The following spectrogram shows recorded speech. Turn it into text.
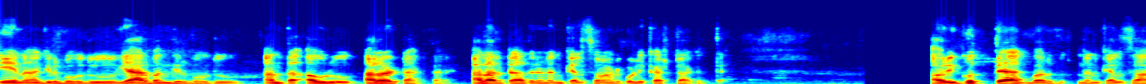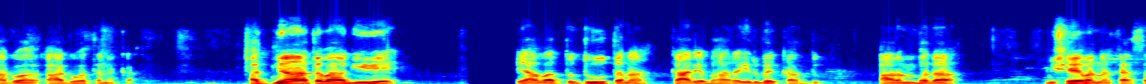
ಏನಾಗಿರಬಹುದು ಯಾರು ಬಂದಿರಬಹುದು ಅಂತ ಅವರು ಅಲರ್ಟ್ ಆಗ್ತಾರೆ. ಅಲರ್ಟ್ ಆದ್ರೆ ನನ್ನ ಕೆಲಸ ಮಾಡ್ಕೊಳ್ಳಿಕ್ಕೆ ಕಷ್ಟ ಆಗುತ್ತೆ. ಅವ್ರಿಗೆ ಗೊತ್ತೇ ಆಗ್ಬಾರ್ದು ನನ್ನ ಕೆಲಸ ಆಗುವ ಆಗುವ ತನಕ. ಅಜ್ಞಾತವಾಗಿಯೇ ಯಾವತ್ತು ದೂತನ ಕಾರ್ಯಭಾರ ಇರಬೇಕಾದ್ದು. ಆರಂಭದ ವಿಷಯವನ್ನ ಕಸ,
